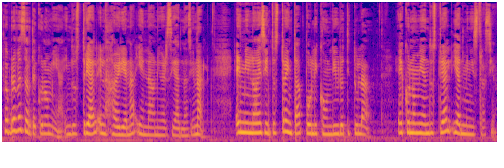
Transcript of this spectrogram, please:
Fue profesor de Economía Industrial en la Javeriana y en la Universidad Nacional. En 1930 publicó un libro titulado Economía Industrial y Administración.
